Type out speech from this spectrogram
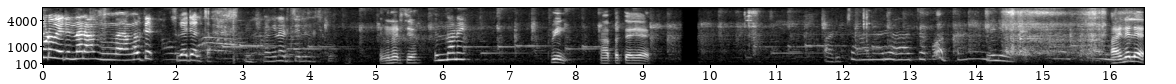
കൂടെ വരുന്ന ഞങ്ങൾക്ക് സുഖമായിട്ട് കളിച്ച. എങ്ങനെ എങ്ങനെ അടിച്ച? എന്താണ്? ട്വിൻ നാൽപ്പത്തേഴ്? അതിനല്ലേ?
